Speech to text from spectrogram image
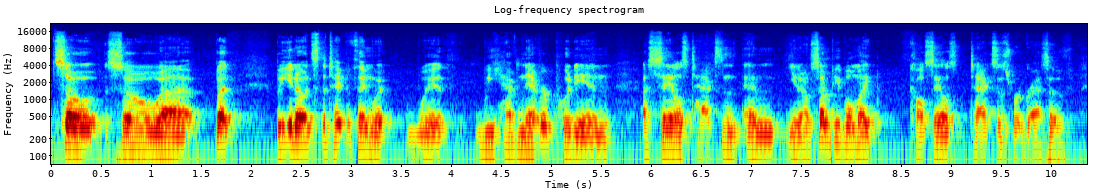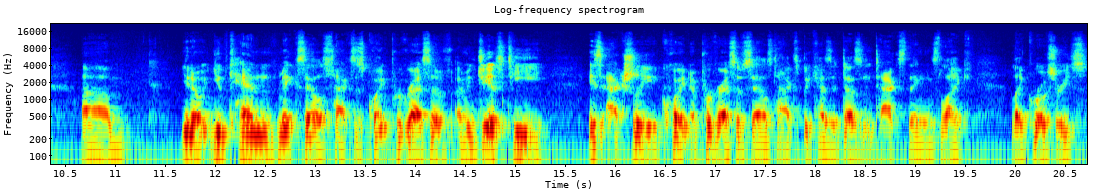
So so uh, but but you know it's the type of thing with with we have never put in a sales tax and and you know some people might call sales taxes regressive. Um, you know you can make sales taxes quite progressive. I mean GST is actually quite a progressive sales tax because it doesn't tax things like like groceries,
